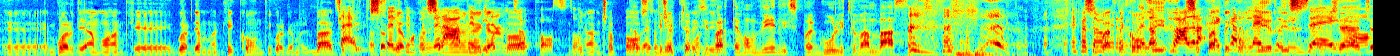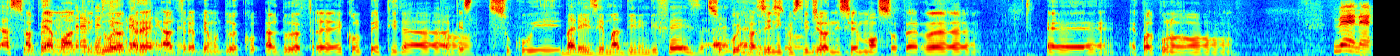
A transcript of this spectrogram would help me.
eh, guardiamo, anche, guardiamo, anche, i conti, guardiamo il budget, certo, sappiamo che siamo nel bilancio a posto. Bilancio a posto Vabbè, direttore, si di... parte con Virdis, poi Gullit, Van Basten si, si parte con, vi, si parte con Virdis, DJ, no? abbiamo, altri due, tre, altri, abbiamo due, due, o tre colpetti da, oh. che, su cui Baresi e Maldini in difesa su eh? cui Pasini in questi giorni si è mosso per eh, eh e qualcuno Bene,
